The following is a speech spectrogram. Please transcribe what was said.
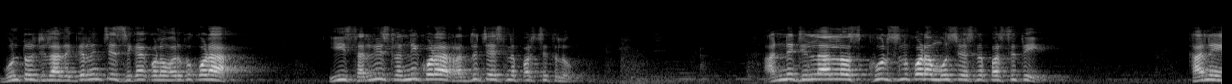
గుంటూరు జిల్లా దగ్గర నుంచి శ్రీకాకుళం వరకు కూడా ఈ సర్వీసులన్నీ కూడా రద్దు చేసిన పరిస్థితులు. అన్ని జిల్లాల్లో స్కూల్స్ను కూడా మూసివేసిన పరిస్థితి. కానీ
